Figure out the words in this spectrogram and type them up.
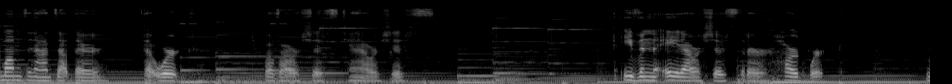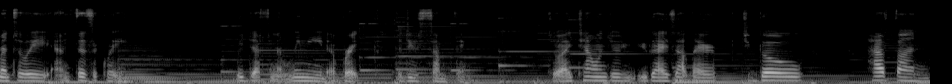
moms and dads out there that work 12 hour shifts, 10 hour shifts, even the 8 hour shifts that are hard work mentally and physically. We definitely need a break to do something. So I challenge you, you guys out there to go have fun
